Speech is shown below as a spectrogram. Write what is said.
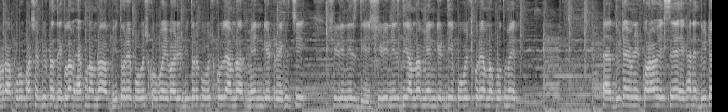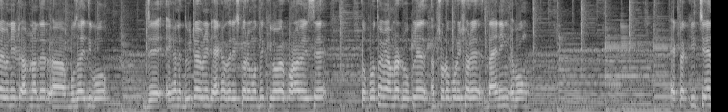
আমরা পুরো পাশের ভিউটা দেখলাম। এখন আমরা ভিতরে প্রবেশ করব, এই বাড়ির ভিতরে প্রবেশ করলে আমরা মেন গেট রেখেছি সিঁড়ি নিচ দিয়ে। সিঁড়ি নিচ দিয়ে আমরা মেন গেট দিয়ে প্রবেশ করে আমরা প্রথমে দুইটা ইউনিট করা হয়েছে। এখানে দুইটা ইউনিট আপনাদের বুঝাই দিব যে এখানে দুইটা ইউনিট এক হাজার স্কোয়ারের মধ্যে কীভাবে করা হয়েছে। তো প্রথমে আমরা ঢুকলে ছোট পরিসরে ডাইনিং এবং একটা কিচেন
